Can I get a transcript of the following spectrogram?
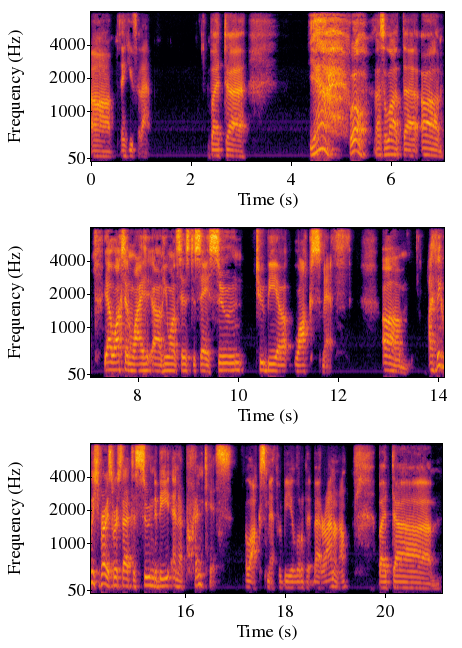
uh, thank you for that. But uh, yeah, well, that's a lot. Uh, um, yeah, Locks NY, uh, he wants his to say soon to be a locksmith. Um, I think we should probably switch that to soon to be an apprentice locksmith would be a little bit better. I don't know, but um,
